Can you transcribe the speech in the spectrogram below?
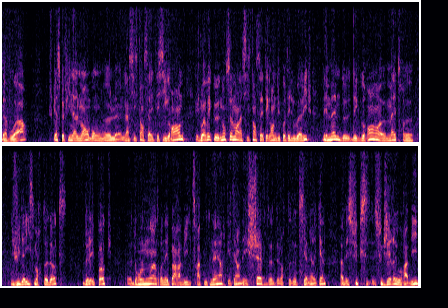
d'avoir jusqu'à ce que finalement, bon, euh, l'insistance a été si grande. Et je dois avouer que non seulement l'insistance a été grande du côté de Lubavitch, mais même des grands euh, maîtres euh, du judaïsme orthodoxe de l'époque, dont le moindre n'est pas Rabbi Yitzhak qui était un des chefs de, l'orthodoxie américaine, avait suggéré au Rabbi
